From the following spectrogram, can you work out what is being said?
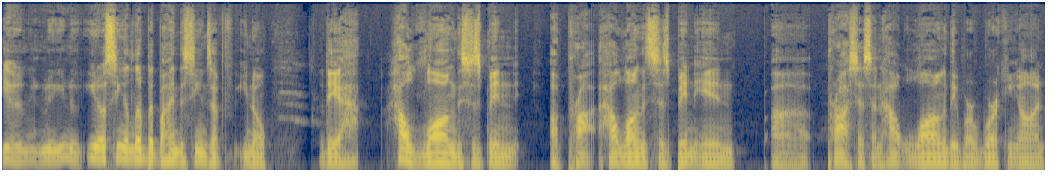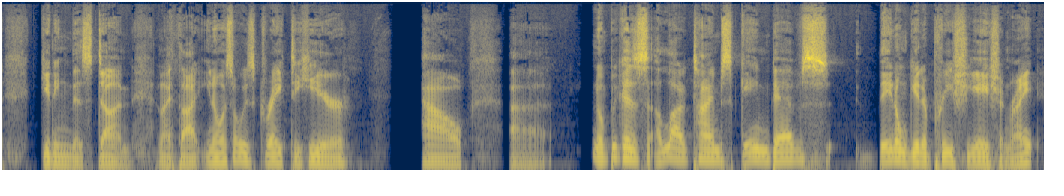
you know, you know, you know, seeing a little bit behind the scenes of you know the how long this has been a pro, how long this has been in uh, process, and how long they were working on getting this done. And I thought, you know, it's always great to hear how, uh, you know, because a lot of times game devs they don't get appreciation, right?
